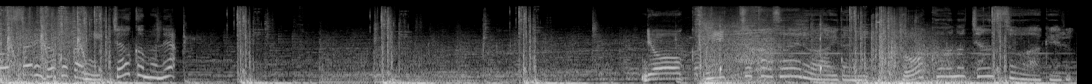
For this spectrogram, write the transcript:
っそりどこかに行っちゃうかもね。了解。3つ数える間に投稿のチャンスをあげる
